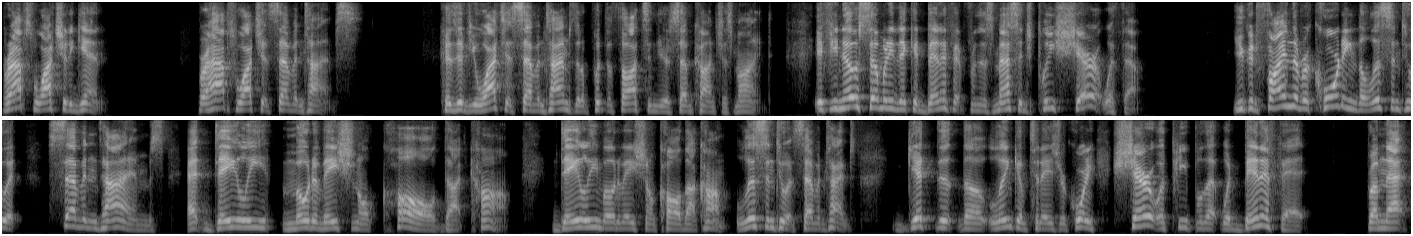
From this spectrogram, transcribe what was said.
Perhaps watch it again. Perhaps watch it seven times. Because if you watch it seven times, it'll put the thoughts into your subconscious mind. If you know somebody that could benefit from this message, please share it with them. You could find the recording to listen to it seven times at dailymotivationalcall.com. Dailymotivationalcall.com. Listen to it seven times. Get the, the link of today's recording, share it with people that would benefit from that.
